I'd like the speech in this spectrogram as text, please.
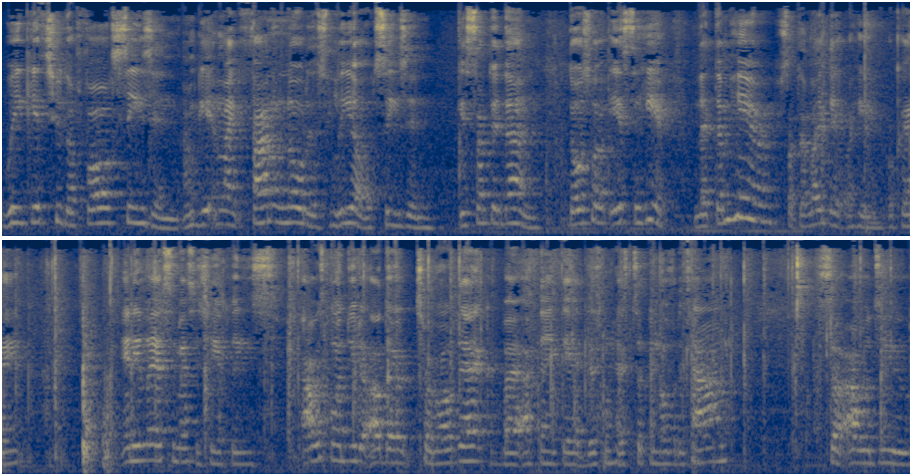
we get to the fall season. I'm getting like final notice, Leo season. Get something done. Those who have ears to hear, let them hear. Something like that right here, okay? Any last message here, please? I was going to do the other tarot deck, but I think that this one has taken over the time. So I will do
